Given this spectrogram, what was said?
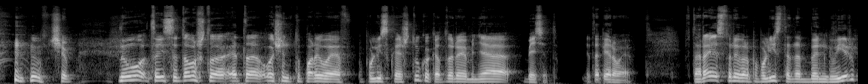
В общем, ну, то есть о том, что это очень тупорылая популистская штука, которая меня бесит. Это первое. Вторая история про популиста – это Бен Гвир.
